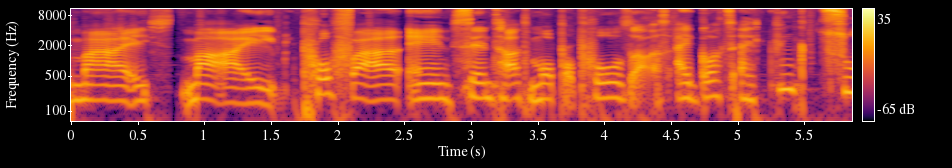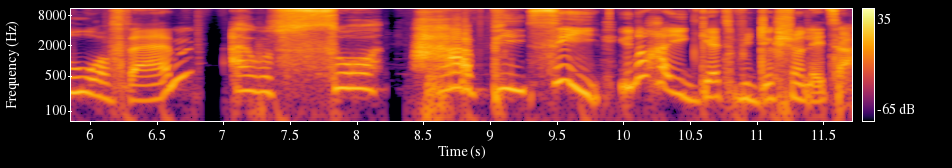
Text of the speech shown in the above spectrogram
my my profile and sent out more proposals. I got, I think, two of them. I was so happy. See, you know how you get rejection letter?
